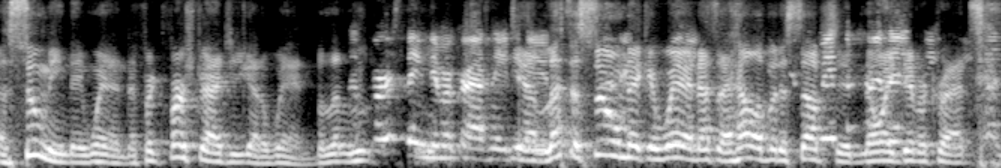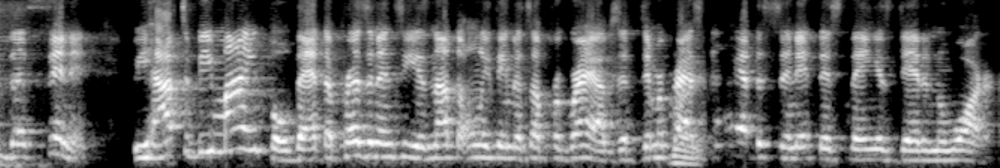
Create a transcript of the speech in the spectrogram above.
assuming they win? The first strategy you got to win, but let, the first thing Democrats need to yeah, do. let's assume they can win. That's a hell of an assumption, knowing Democrats. The Senate. We have to be mindful that the presidency is not the only thing that's up for grabs. If Democrats Right. don't have the Senate, this thing is dead in the water.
